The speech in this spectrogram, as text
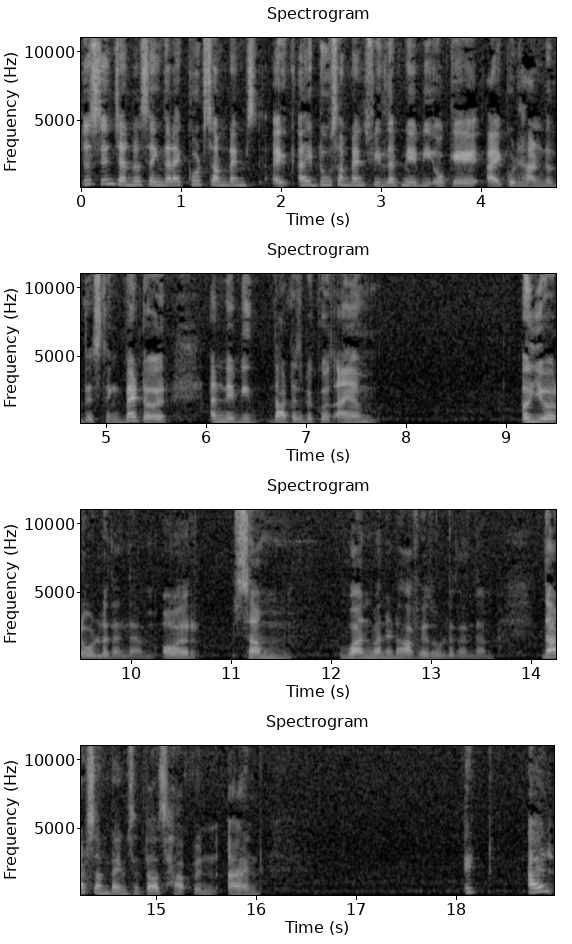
just in general saying that I could sometimes I, I do sometimes feel that maybe okay I could handle this thing better and maybe that is because I am a year older than them or some one one and a half years older than them. That sometimes it does happen and it I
